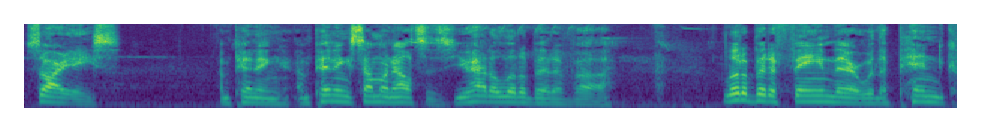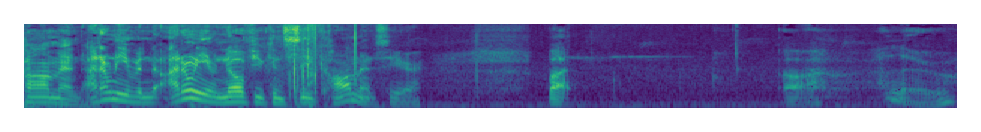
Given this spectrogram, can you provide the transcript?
Sorry, Ace. I'm pinning. I'm pinning someone else's. You had a little bit of a uh, little bit of fame there with a pinned comment. I don't even. I don't even know if you can see comments here. But uh, hello.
